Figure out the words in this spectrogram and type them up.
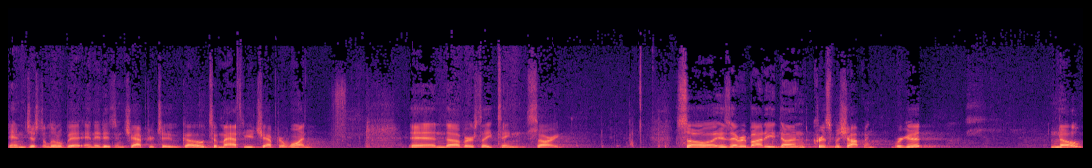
in just a little bit, and it is in chapter 2. Go to Matthew chapter 1 and uh, verse 18. Sorry. So, is everybody done Christmas shopping? We're good? No?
